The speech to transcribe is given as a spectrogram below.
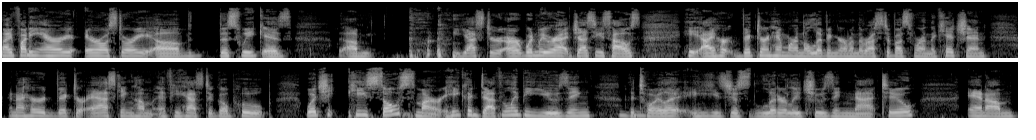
my funny arrow, arrow story of this week is um, yesterday or when we were at Jesse's house. He, I heard Victor and him were in the living room, and the rest of us were in the kitchen. And I heard Victor asking him if he has to go poop, which he, he's so smart. He could definitely be using the toilet. He's just literally choosing not to. And um,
